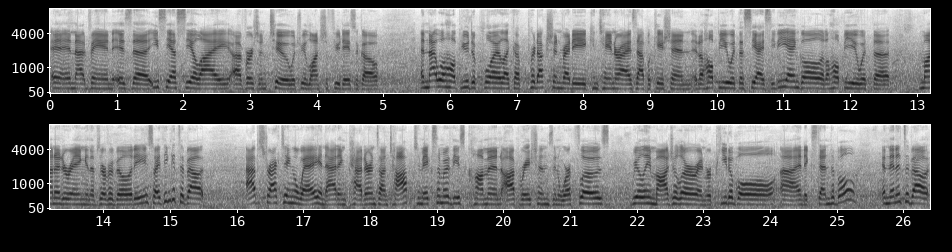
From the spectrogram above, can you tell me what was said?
in that vein is the ECS CLI uh, version 2, which we launched a few days ago. And that will help you deploy like a production-ready containerized application. It'll help you with the CI/CD angle, it'll help you with the monitoring and observability. So I think it's about abstracting away and adding patterns on top to make some of these common operations and workflows really modular and repeatable uh, and extendable. And then it's about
